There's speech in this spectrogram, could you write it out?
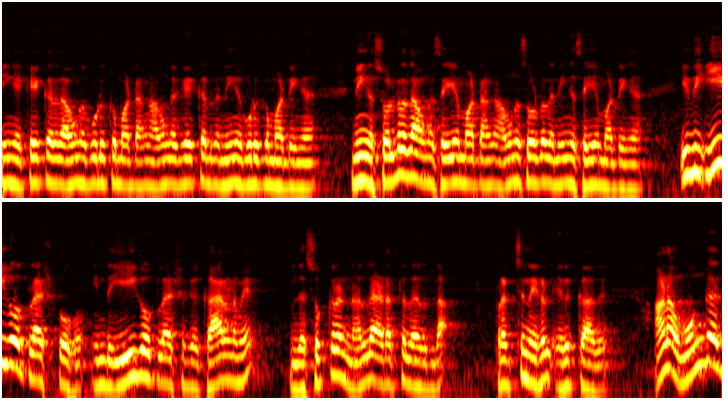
நீங்கள் கேட்குறத அவங்க கொடுக்க மாட்டாங்க அவங்க கேட்குறத நீங்கள் கொடுக்க மாட்டீங்க. நீங்கள் சொல்கிறத அவங்க செய்ய மாட்டாங்க அவங்க சொல்கிறத நீங்கள் செய்ய மாட்டீங்க. இது ஈகோ கிளாஷ் போகும். இந்த ஈகோ கிளாஷுக்கு காரணமே இந்த சுக்கிரன் நல்ல இடத்துல இருந்தால் பிரச்சனைகள் இருக்காது. ஆனால் உங்கள்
